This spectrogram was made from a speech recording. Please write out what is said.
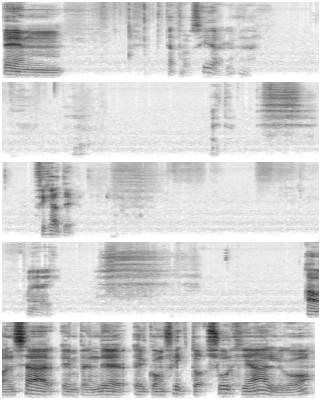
Em, está torcida la cámara. Ahí está. Fíjate, Avanzar, emprender el conflicto, surge algo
